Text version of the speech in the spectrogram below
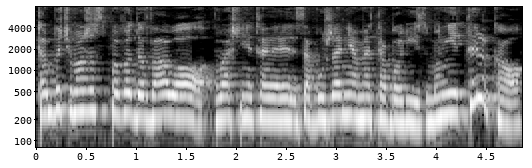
To być może spowodowało właśnie te zaburzenia metabolizmu, nie tylko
